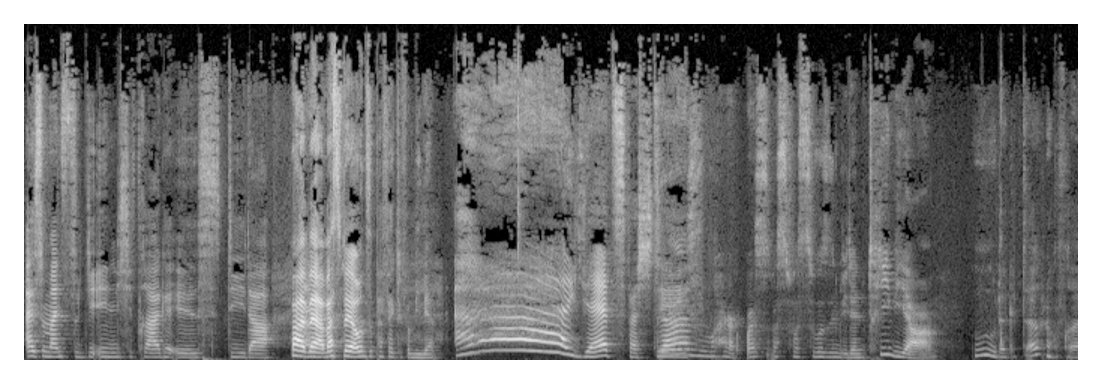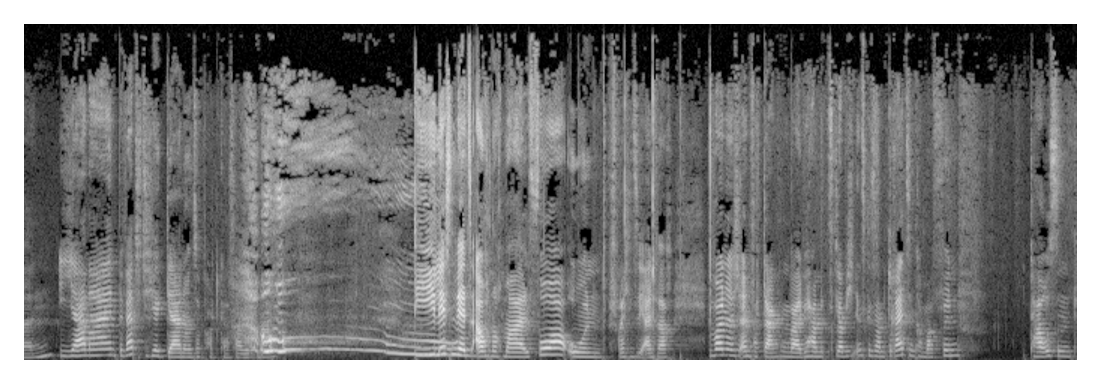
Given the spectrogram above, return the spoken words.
Also meinst du, die ähnliche Frage ist die da. War, wer, was wäre unsere perfekte Familie? Ah, jetzt verstehe ich. Was, was, was, wo sind wir denn? Trivia. Uh, da gibt es auch noch Fragen. Ja, nein, bewertet hier gerne unser Podcast. Habe ich mal. Uh. Lesen wir jetzt auch nochmal vor und besprechen sie einfach. Wir wollen euch einfach danken, weil wir haben jetzt, glaube ich, insgesamt 13,5 1000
